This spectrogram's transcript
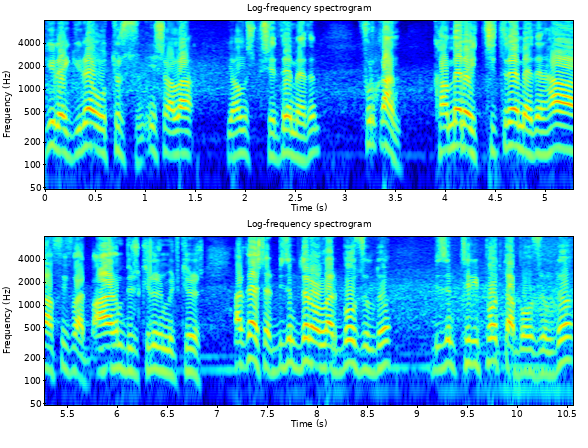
güle güle otursun. İnşallah yanlış bir şey demedim. Furkan kamerayı titremeden hafif var. Ağın bürkülür mürkülür. Arkadaşlar bizim dronelar bozuldu. Bizim tripod da bozuldu.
